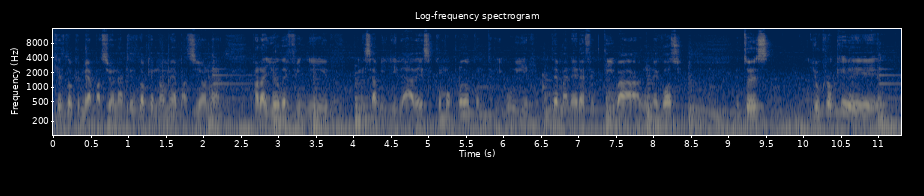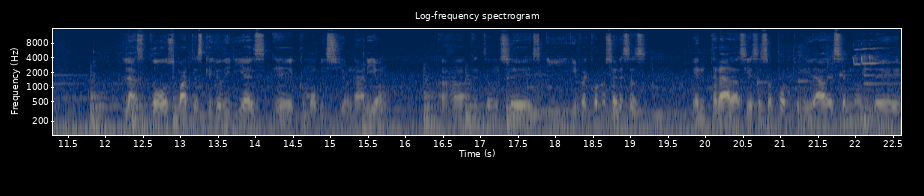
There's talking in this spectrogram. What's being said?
¿Qué es lo que me apasiona? ¿Qué es lo que no me apasiona? Para yo definir mis habilidades y cómo puedo contribuir de manera efectiva a un negocio. Entonces, yo creo que las dos partes que yo diría es eh, como visionario, entonces, y reconocer esas entradas y esas oportunidades en donde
